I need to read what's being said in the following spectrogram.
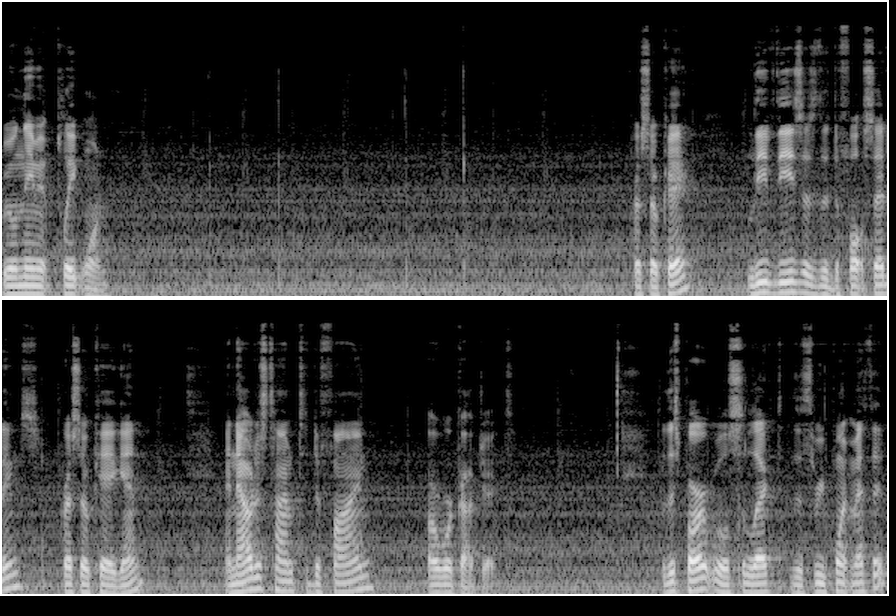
we will name it Plate 1. Press OK. Leave these as the default settings. Press OK again. And now it is time to define our work object. For this part, we'll select the three-point method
